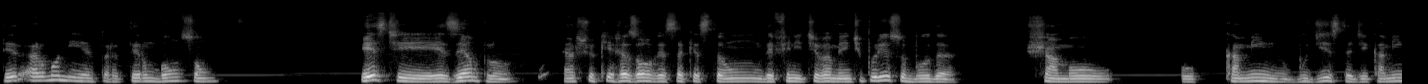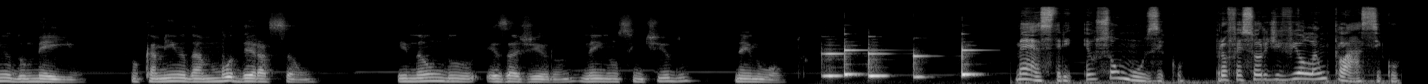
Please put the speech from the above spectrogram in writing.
ter harmonia, para ter um bom som. Este exemplo acho que resolve essa questão definitivamente. Por isso, Buda chamou o caminho budista de caminho do meio, o caminho da moderação, e não do exagero, nem num sentido, nem no outro. Mestre, eu sou músico, professor de violão clássico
